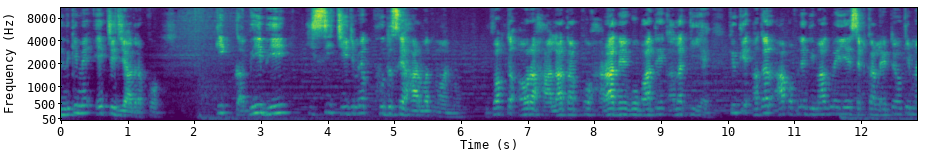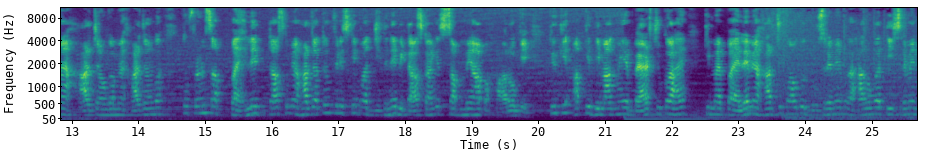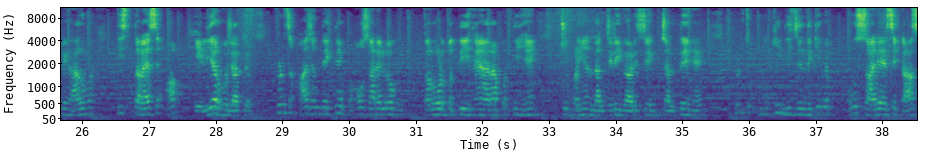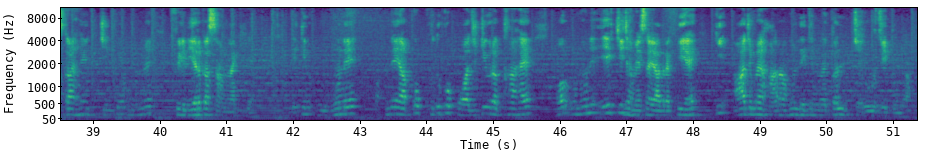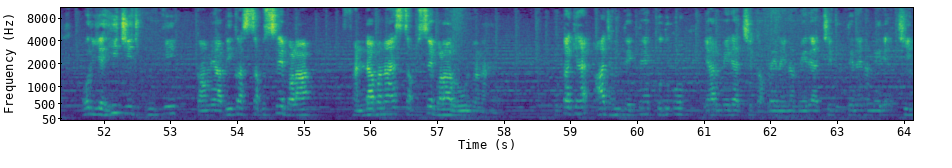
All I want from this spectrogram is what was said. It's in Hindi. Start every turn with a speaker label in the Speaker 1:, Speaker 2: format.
Speaker 1: ज़िंदगी में एक चीज़ याद रखो कि कभी भी किसी चीज़ में खुद से हार मत मानो। वक्त और हालात आपको हरा दें, वो बात एक अलग की है। क्योंकि अगर आप अपने दिमाग में ये सेट कर लेते हो कि मैं हार जाऊँगा, मैं हार जाऊँगा तो फ्रेंड्स आप पहले टास्क में हार जाते हो, फिर इसके बाद जितने भी टास्क आएँगे, सब में आप हारोगे। क्योंकि आपके दिमाग में ये बैठ चुका है कि मैं पहले में हार चुका हूँ तो दूसरे में हारूँगा, तीसरे में भी हारूँगा। इस तरह से आप फेलियर हो जाते हो। फ्रेंड्स आज हम देखते हैं बहुत सारे लोग करोड़पति हैं अरापति हैं, जो बढ़िया लग्जरी गाड़ी से चलते हैं। तो उनकी भी ज़िंदगी में बहुत सारे ऐसे टास्क आए हैं जिनपे उन्होंने फेलियर का सामना किया लेकिन उन्होंने अपने आप को खुद को पॉजिटिव रखा है और उन्होंने एक चीज़ हमेशा याद रखी है कि आज मैं हारा हूँ, लेकिन मैं कल ज़रूर जीतूँगा। और यही चीज़ उनकी कामयाबी का सबसे बड़ा फंडा बना है, सबसे बड़ा रोल बना है। होता क्या है आज हम देखते हैं खुद को, यार मेरे अच्छे कपड़े नहीं ना, मेरे अच्छे जूते नहीं ना, मेरी अच्छी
